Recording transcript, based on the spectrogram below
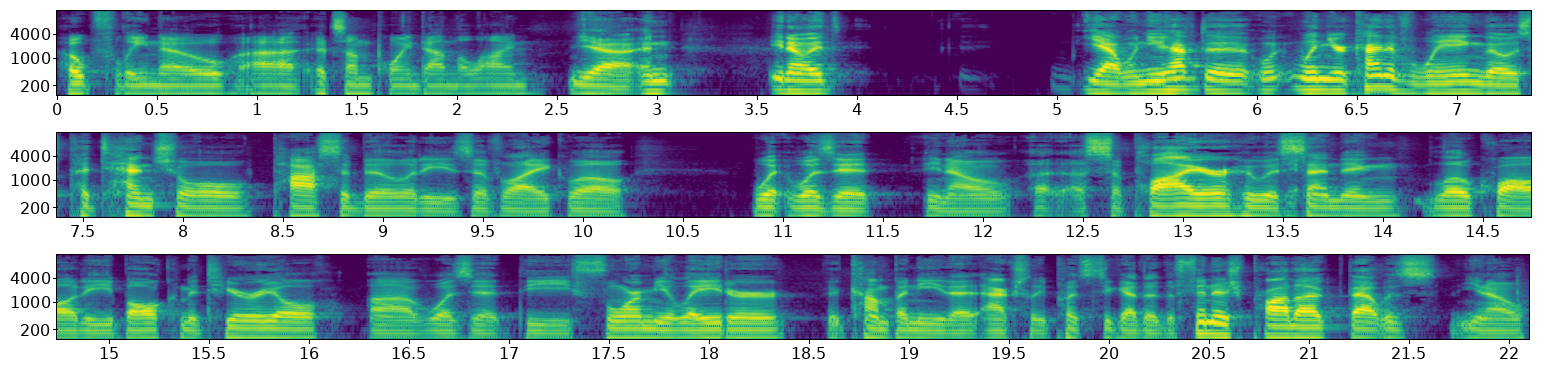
hopefully know uh, at some point down the line. Yeah, and you know it. Yeah, when you have to, when you're kind of weighing those potential possibilities of like, well, what was it? You know, a, a supplier who is yeah. sending low quality bulk material. Uh, was it the formulator company that actually puts together the finished product? That was, you know,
